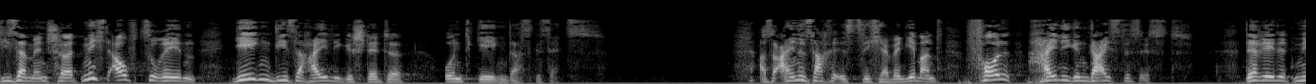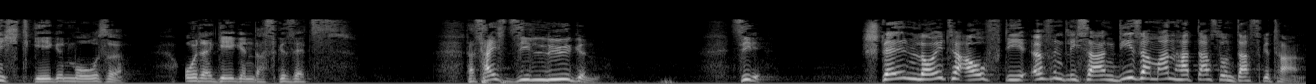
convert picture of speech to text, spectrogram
dieser Mensch hört nicht auf zu reden gegen diese heilige Stätte und gegen das Gesetz. Also eine Sache ist sicher, wenn jemand voll Heiligen Geistes ist, der redet nicht gegen Mose oder gegen das Gesetz. Das heißt, sie lügen. Sie stellen Leute auf, die öffentlich sagen, dieser Mann hat das und das getan.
